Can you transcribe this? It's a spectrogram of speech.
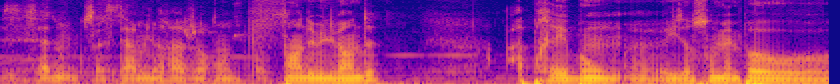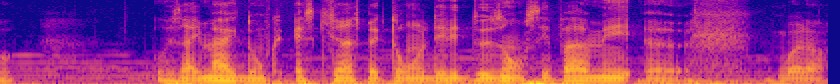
c'est ça, donc ça se terminera genre en fin 2022. Après, bon, ils en sont même pas au- aux iMac, donc est-ce qu'ils respecteront le délai de deux ans? On sait pas, mais euh, voilà.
